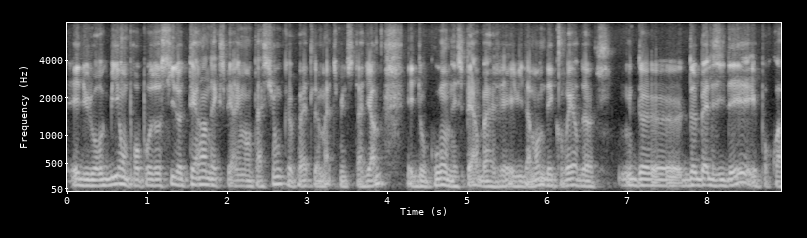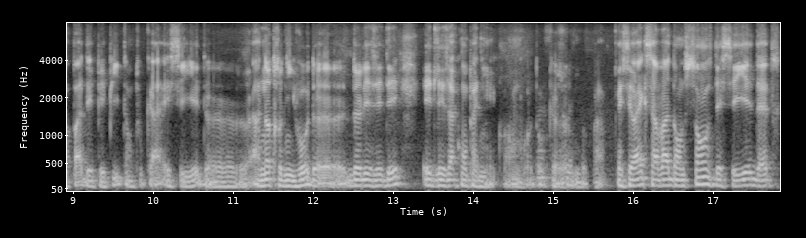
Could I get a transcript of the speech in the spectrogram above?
et du rugby, on propose aussi le terrain d'expérimentation que peut être le Matchmut Stadium, et du coup on espère bah, évidemment découvrir de, de, de, belles idées et pourquoi pas des pépites, en tout cas essayer de, à notre niveau de, de les aider et de les accompagner. Quoi, en gros. Donc, et c'est vrai que ça va dans le sens d'essayer d'être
